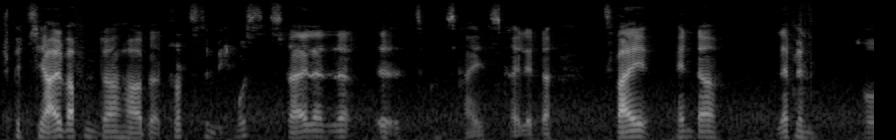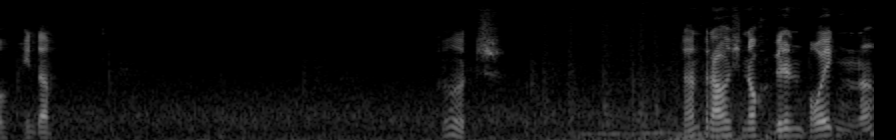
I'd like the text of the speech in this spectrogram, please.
Spezialwaffen da habe. Trotzdem, ich muss Skylander, äh, Sky, Skylander, zwei Händer leveln. So, in der. Gut. Dann brauche ich noch Willen beugen, ne?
